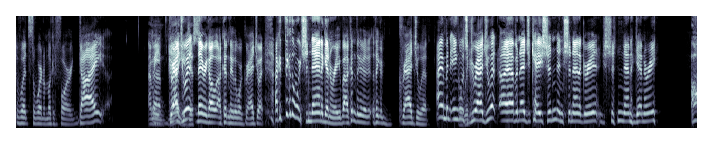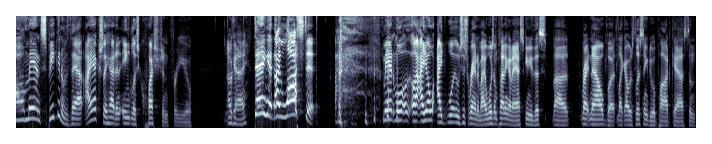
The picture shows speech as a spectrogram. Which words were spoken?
what's the word I'm looking for? Guy, I mean, uh, yeah, graduate. just- There we go. I couldn't think of the word graduate. I could think of the word shenaniganery, but I couldn't think of, think of graduate. I am an English we- graduate. I have an education in shenaniganery. Oh man, speaking of that, I actually had an English question for you. Okay. Dang it, I lost it. Man, well, I know I well, it was just random. I wasn't planning on asking you this uh, right now, but like I was listening to a podcast and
